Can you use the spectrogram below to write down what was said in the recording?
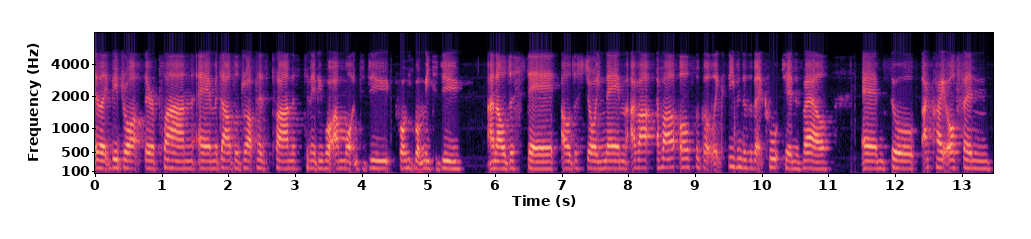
like they draw up their plan. Um, my dad will drop his plan as to maybe what I'm wanting to do, what he'd want me to do, and I'll just uh, I'll just join them. I've I've also got like Stephen does a bit of coaching as well. Um, so I quite often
